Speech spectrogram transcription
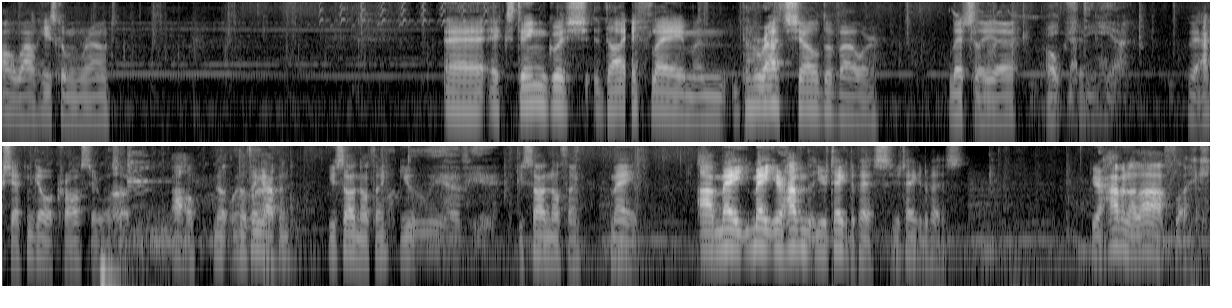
Oh wow, he's coming round. Uh, extinguish thy flame and the rat shall devour. Literally, yeah. Oh shit. Nothing here. Wait, actually, I can go across here. What's up? Uh oh, no, nothing happened. You saw nothing. What You do we have here? you saw nothing, mate. Ah, mate, mate, you're having you're taking the piss. You're taking the piss. You're having a laugh, like.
